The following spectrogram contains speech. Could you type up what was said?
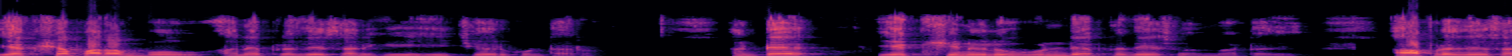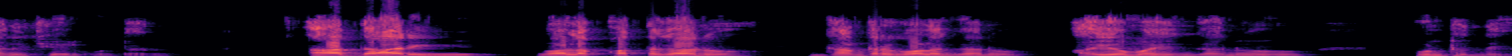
యక్షపరంబు అనే ప్రదేశానికి చేరుకుంటారు. అంటే యక్షిణులు ఉండే ప్రదేశం అన్నమాట అది. ఆ ప్రదేశానికి చేరుకుంటారు. ఆ దారి వాళ్ళ కొత్తగాను గందరగోళంగాను అయోమయంగాను ఉంటుంది.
